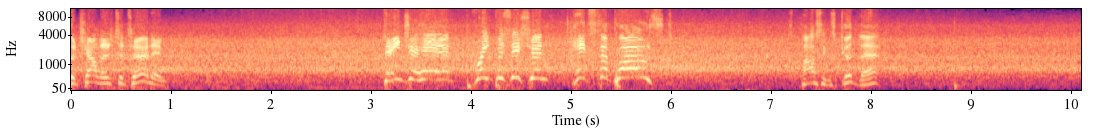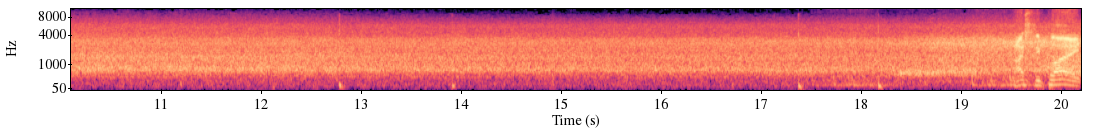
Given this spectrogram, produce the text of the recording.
The challenge to turn him. Danger here, great position, hits the post! His passing's good there. Nicely played.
